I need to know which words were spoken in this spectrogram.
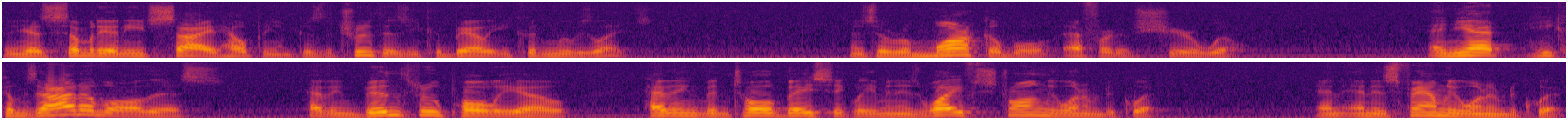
And he has somebody on each side helping him because the truth is he could barely, he couldn't move his legs. And it's a remarkable effort of sheer will. And yet he comes out of all this having been through polio, having been told basically, I mean his wife strongly wanted him to quit and, and his family wanted him to quit.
